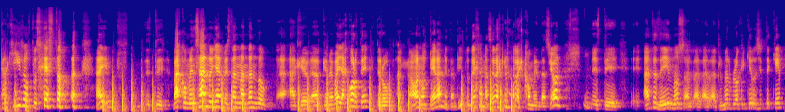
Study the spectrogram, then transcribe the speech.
tranquilos, pues esto este, va comenzando, ya me están mandando a, que, que, me vaya a corte, pero no, no, espérame tantito, déjame hacer aquí una recomendación. Este, eh, antes de irnos al, al primer bloque, quiero decirte que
